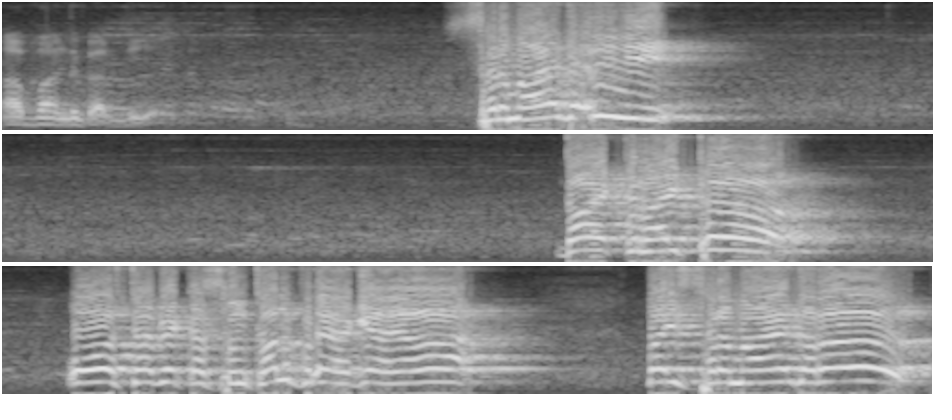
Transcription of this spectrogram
ਆ ਬੰਦ ਕਰ ਦਿਆ ਸਰਮਾਇਦਾਰੀ ਦਾ ਇੱਕ ਰਾਈਟਰ ਉਸ ਟਾਈਮ ਇੱਕ ਸੰਕਲਪ ਲੈ ਕੇ ਆਇਆ ਭਈ ਸਰਮਾਇਦਾਰੋ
